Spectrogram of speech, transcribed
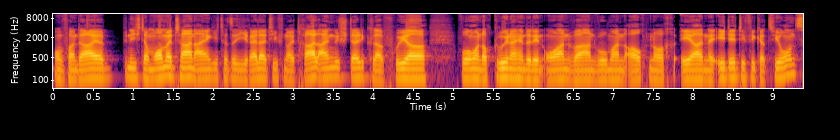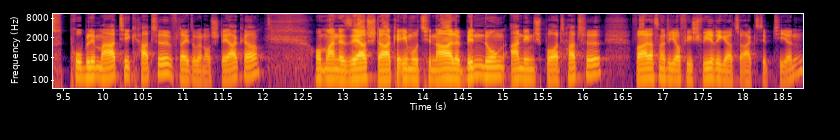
Und von daher bin ich da momentan eigentlich tatsächlich relativ neutral eingestellt. Klar, früher wo man noch grüner hinter den Ohren waren, wo man auch noch eher eine Identifikationsproblematik hatte, vielleicht sogar noch stärker, und man eine sehr starke emotionale Bindung an den Sport hatte, war das natürlich auch viel schwieriger zu akzeptieren.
